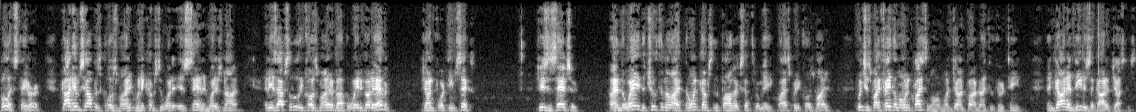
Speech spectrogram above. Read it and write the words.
bullets they hurt. God Himself is closed-minded when it comes to what is sin and what is not, and He is absolutely closed-minded about the way to go to heaven. John 14:6. Jesus answered, "I am the way, the truth, and the life. No one comes to the Father except through me." Well, that's pretty closed-minded. Which is by faith alone in Christ alone. 1 John 5:9 through 13. And God indeed is a God of justice,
